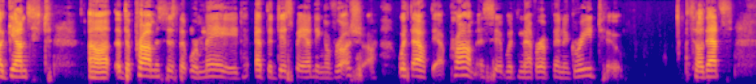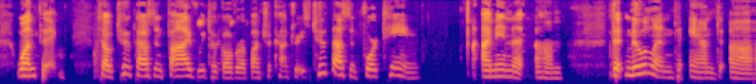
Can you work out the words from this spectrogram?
against uh, the promises that were made at the disbanding of Russia. Without that promise, it would never have been agreed to. So that's one thing. So 2005, we took over a bunch of countries. 2014, I mean that um, that Nuland and uh,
